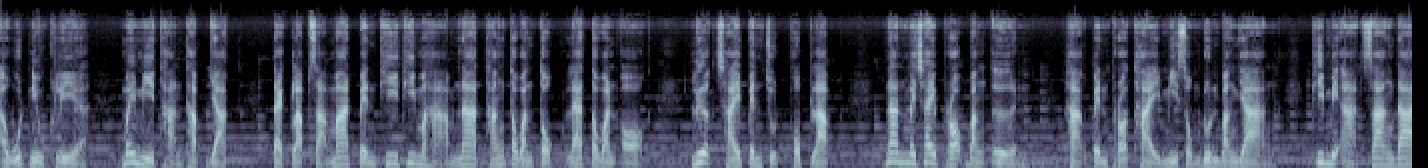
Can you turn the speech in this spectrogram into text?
อาวุธนิวเคลียร์ ไม่มีฐานทัพยักษ์ แต่กลับสามารถเป็นที่ที่มหาอำนาจทั้งตะวันตกและตะวันออก เลือกใช้เป็นจุดพบลับ นั่นไม่ใช่เพราะบังเอิญ หากเป็นเพราะไทยมีสมดุลบางอย่าง ที่ไม่อาจสร้างได้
